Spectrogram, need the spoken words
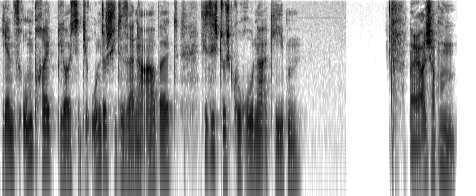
Jens Umbreit beleuchtet die Unterschiede seiner Arbeit, die sich durch Corona ergeben. Naja, ich habe ein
